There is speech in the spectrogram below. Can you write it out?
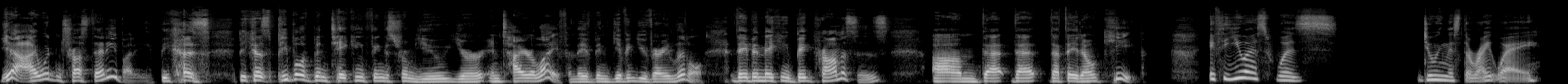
yeah i wouldn't trust anybody because because people have been taking things from you your entire life and they've been giving you very little. They've been making big promises um, that that that they don't keep. If the us was doing this the right way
